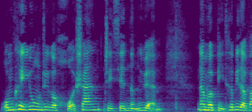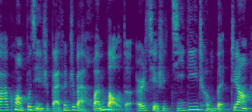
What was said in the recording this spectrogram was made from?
我们可以用这个火山这些能源，那么比特币的挖矿不仅是百分之百环保的，而且是极低成本，这样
